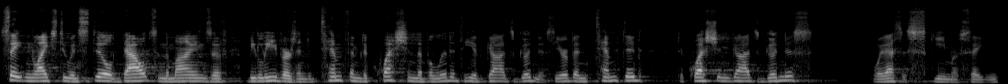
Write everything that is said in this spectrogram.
Satan likes to instill doubts in the minds of believers and to tempt them to question the validity of God's goodness. You ever been tempted to question God's goodness? Boy, that's a scheme of Satan.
